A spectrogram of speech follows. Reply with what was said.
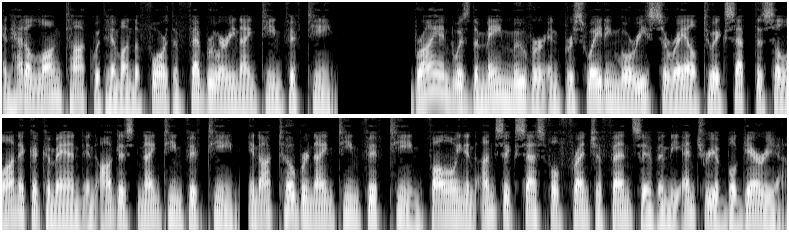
and had a long talk with him on 4 February 1915. Briand was the main mover in persuading Maurice Sarrail to accept the Salonika command in August 1915. In October 1915, following an unsuccessful French offensive and the entry of Bulgaria,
